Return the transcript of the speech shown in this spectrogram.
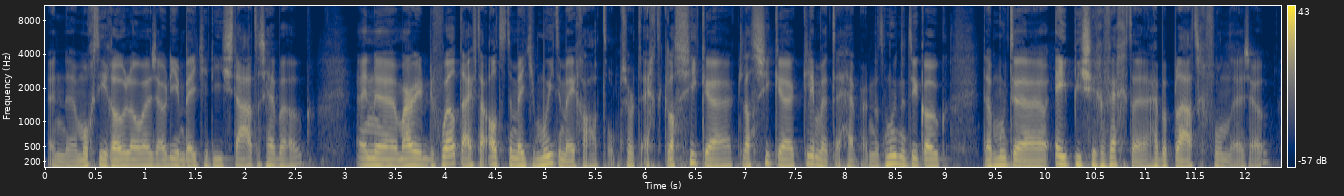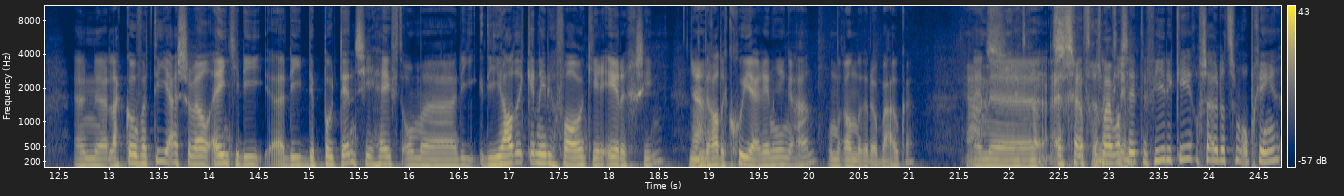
en de Mortirolo en zo, die een beetje die status hebben ook. En, eh, maar de Vuelta heeft daar altijd een beetje moeite mee gehad om een soort echt klassieke, klassieke klimmen te hebben. En dat moet natuurlijk ook, daar moeten epische gevechten hebben plaatsgevonden en zo. En eh, La Covatia is er wel eentje die, eh, die de potentie heeft om... eh, die, die had ik in ieder geval een keer eerder gezien. Ja. En daar had ik goede herinneringen aan. Onder andere door Bouke. Ja, en en volgens mij was dit de vierde keer of zo dat ze hem opgingen.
